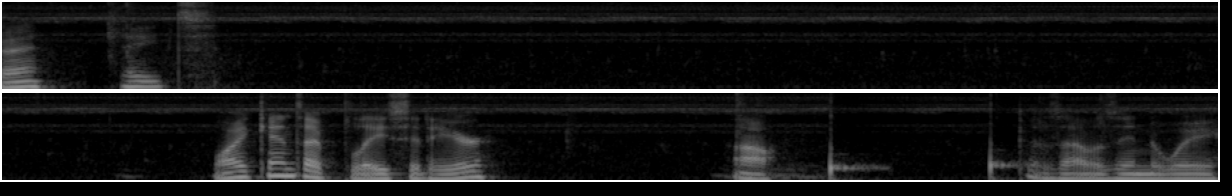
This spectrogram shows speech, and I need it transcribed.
Okay, eight. Why can't I place it here? Oh. Because I was in the way.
